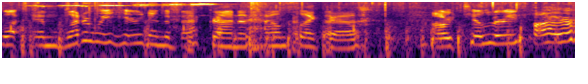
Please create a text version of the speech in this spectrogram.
What, and what are we hearing in the background? It sounds like a artillery fire.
